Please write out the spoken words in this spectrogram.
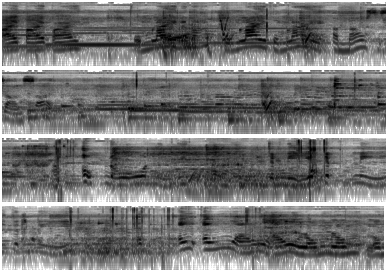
ไปไปไปผมไล่แล้วนะครับ ผมไล่ผมไล่ A mouse is on site. โอ้โดนหนีจะหนีจะหนีจะหนีเอาเอาเอาเอาล้มล้มล้ม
